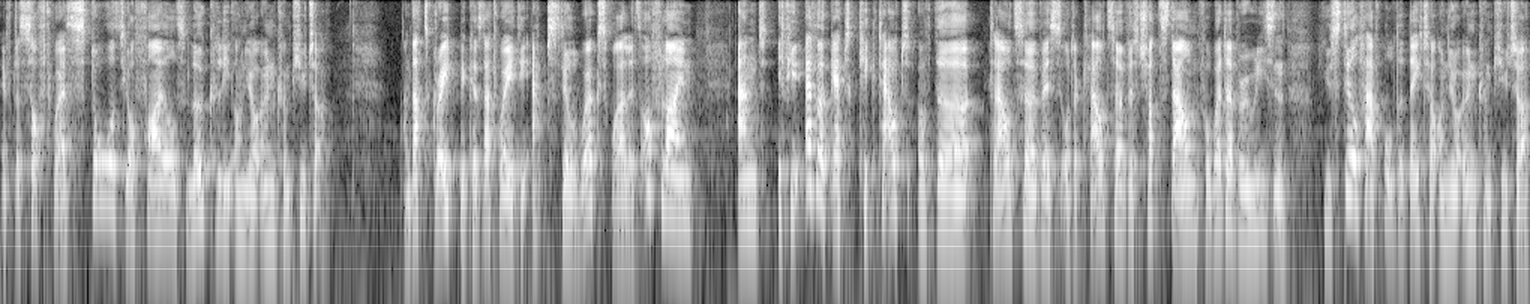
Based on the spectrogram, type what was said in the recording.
if the software stores your files locally on your own computer. And that's great because that way the app still works while it's offline, and if you ever get kicked out of the cloud service or the cloud service shuts down for whatever reason, you still have all the data on your own computer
